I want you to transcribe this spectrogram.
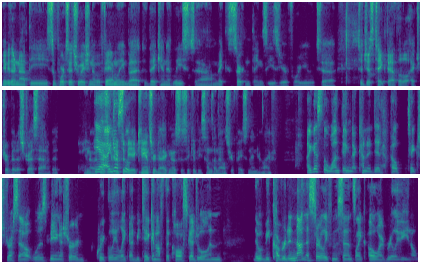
maybe they're not the support situation of a family, but they can at least um, make certain things easier for you to to just take that little extra bit of stress out of it. You know, it yeah, doesn't I guess have to be a cancer diagnosis; it could be something else you're facing in your life. I guess the one thing that kind of did help take stress out was being assured quickly, like I'd be taken off the call schedule and it would be covered, and not necessarily from the sense like, oh, I really, you know,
